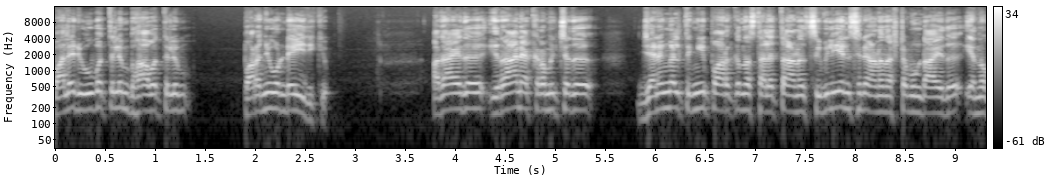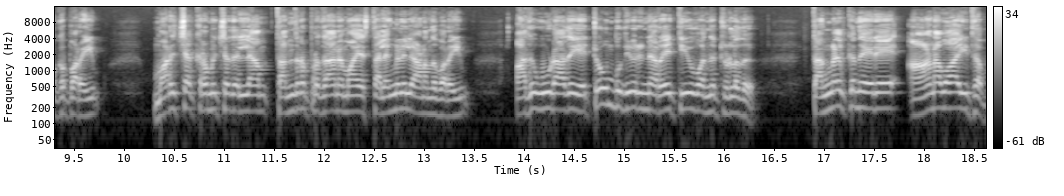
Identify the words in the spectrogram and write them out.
പല രൂപത്തിലും ഭാവത്തിലും പറഞ്ഞുകൊണ്ടേയിരിക്കും. അതായത് ഇറാൻ ആക്രമിച്ചത് ജനങ്ങൾ തിങ്ങിപ്പാർക്കുന്ന സ്ഥലത്താണ് സിവിലിയൻസിനാണ് നഷ്ടമുണ്ടായത് എന്നൊക്കെ പറയും. മറിച്ചക്രമിച്ചതെല്ലാം തന്ത്രപ്രധാനമായ സ്ഥലങ്ങളിലാണെന്ന് പറയും. അതുകൂടാതെ ഏറ്റവും പുതിയൊരു നെറേറ്റീവ് വന്നിട്ടുള്ളത് തങ്ങൾക്ക് നേരെ ആണവായുധം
